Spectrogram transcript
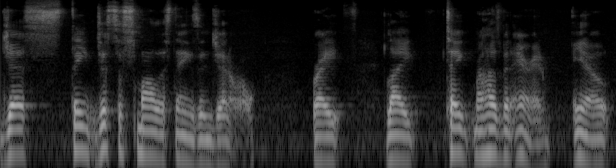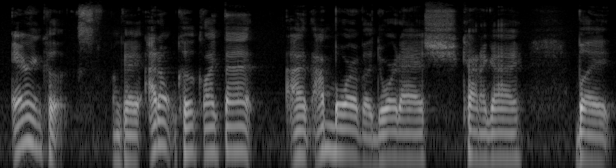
just think just the smallest things in general, right? Like take my husband Aaron. You know, Aaron cooks. Okay, I don't cook like that. I, I'm more of a DoorDash kind of guy, but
